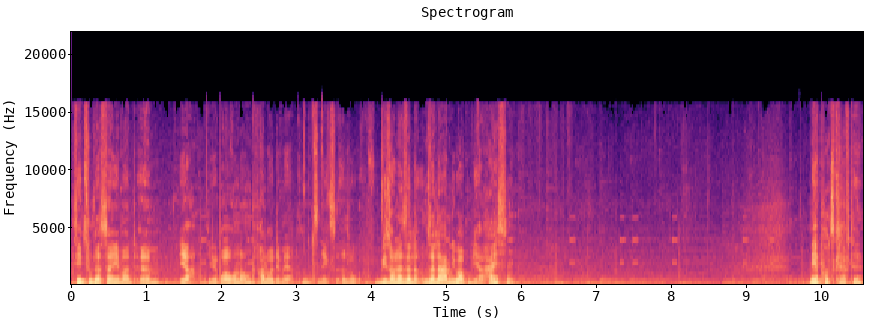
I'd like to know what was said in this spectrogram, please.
sehe zu, dass da jemand... Ähm, ja, wir brauchen noch ein paar Leute mehr. Nützt nichts. Also, wie soll unser, unser Laden überhaupt hier heißen? Mehr Putzkräfte?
